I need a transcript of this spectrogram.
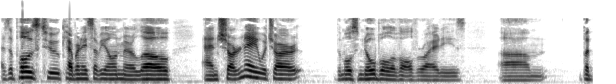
as opposed to Cabernet Sauvignon, Merlot, and Chardonnay, which are the most noble of all varieties. Um, but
